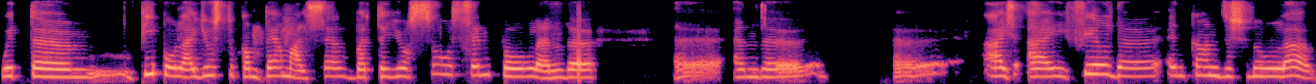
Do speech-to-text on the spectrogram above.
with um, people I used to compare myself, but you're so simple and uh, and uh, uh, I, I feel the unconditional love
